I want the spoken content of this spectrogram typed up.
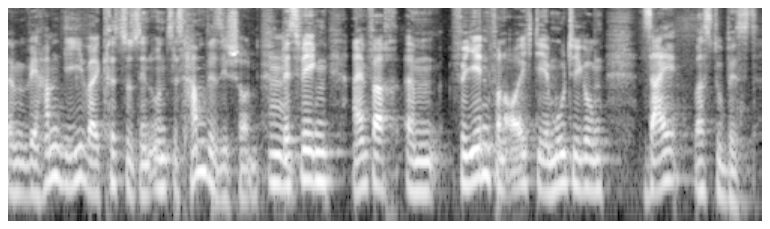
ähm, wir haben die, weil Christus in uns ist, haben wir sie schon. Mhm. Deswegen einfach ähm, für jeden von euch die Ermutigung, sei, was du bist.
